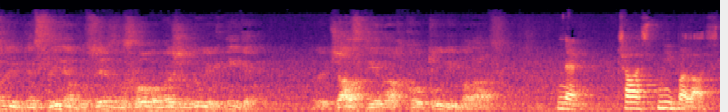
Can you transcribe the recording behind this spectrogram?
tudi ne strinjam posebno z naslovom vaše druge knjige. Torej, čast je lahko tudi balast. Ne, čast ni balast.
